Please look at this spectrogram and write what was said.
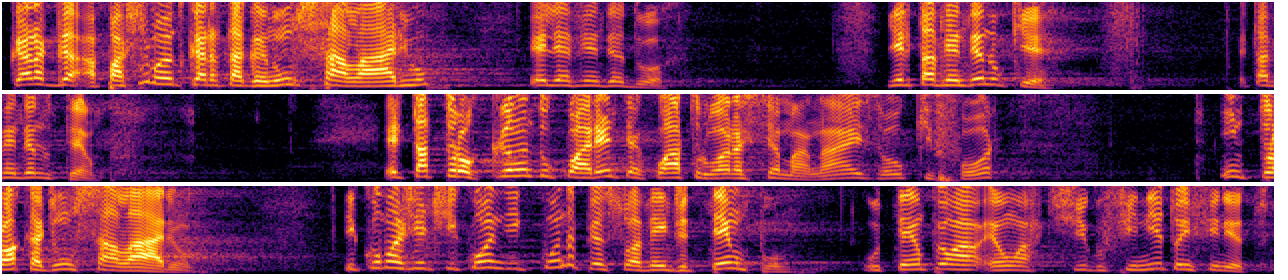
O cara, a partir do momento que o cara está ganhando um salário, ele é vendedor. E ele está vendendo o quê? Ele está vendendo tempo. Ele está trocando 44 horas semanais, ou o que for, em troca de um salário. E como a gente, quando, quando a pessoa vende tempo, o tempo é, é um artigo finito ou infinito?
